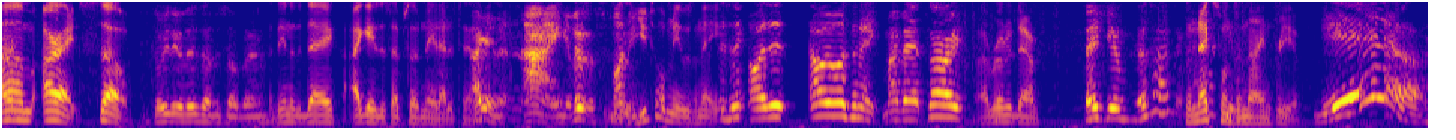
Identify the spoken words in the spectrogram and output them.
Um, all right, so So what do you think of this episode, man? at the end of the day, I gave this episode an 8 out of 10. I gave it a nine. It was funny. You told me it was an 8. Is it? Oh, I did. Oh, it was an eight. My bad. Sorry. I wrote it down. Thank you. That's how I said. The next one's a 9 for you. Yeah.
